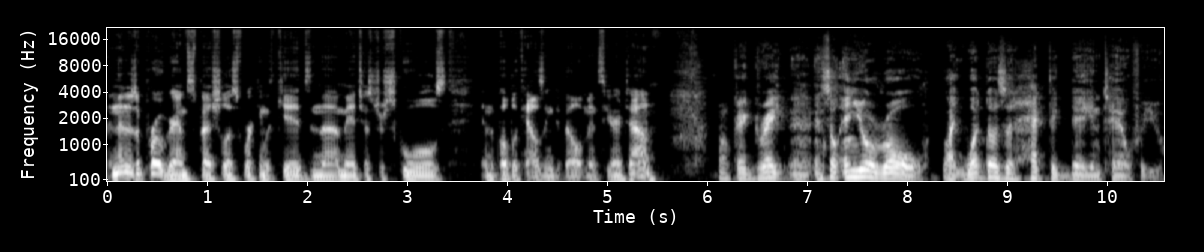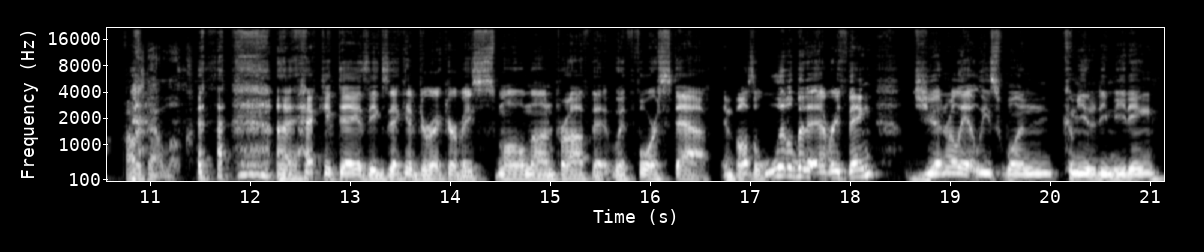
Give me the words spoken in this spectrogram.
and then as a program specialist working with kids in the Manchester schools and the public housing developments here in town. Okay, great. And so, in your role, like, what does a hectic day entail for you? How does that look? Uh, a hectic day as the executive director of a small nonprofit with four staff involves a little bit of everything. Generally, at least one community meeting,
